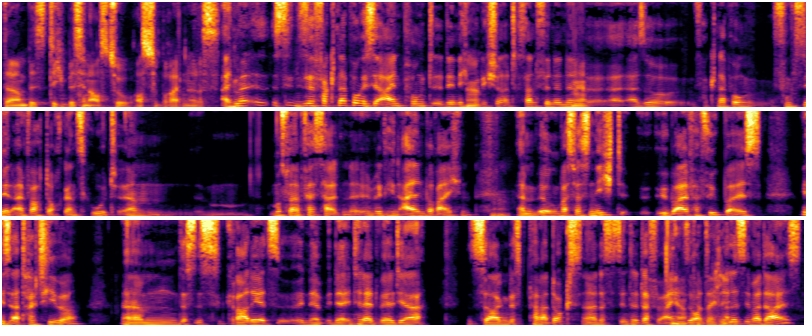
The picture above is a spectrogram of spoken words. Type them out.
da bist, dich ein bisschen auszu, auszubreiten. Ne? Das also ich meine, diese Verknappung ist ja ein Punkt, den ich ja. wirklich schon interessant finde. Ne? Ja. Also Verknappung funktioniert einfach doch ganz gut. Ähm, muss man festhalten, äh, wirklich in allen Bereichen. Ja. Ähm, irgendwas, was nicht überall verfügbar ist, ist attraktiver. Ähm, das ist gerade jetzt in der, in der Internetwelt ja sozusagen das Paradox, ne? dass das Internet dafür eigentlich ja, sorgt, dass alles immer da ist.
